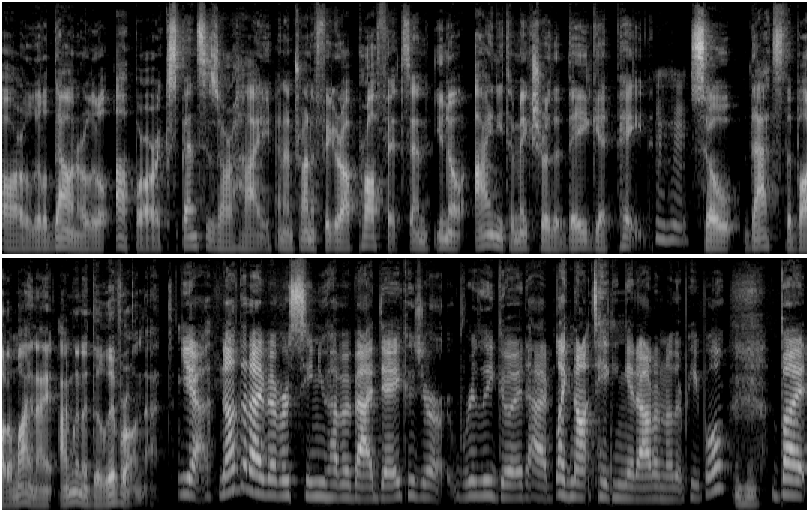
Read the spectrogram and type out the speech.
are a little down or a little up or our expenses are high and I'm trying to figure out profits. And, you know, I need to make sure that they get paid. Mm-hmm. So that's the bottom line. I, I'm going to deliver on that. Yeah, not that I've ever seen you have a bad day because you're really good at like not taking it out on other people. Mm-hmm. But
